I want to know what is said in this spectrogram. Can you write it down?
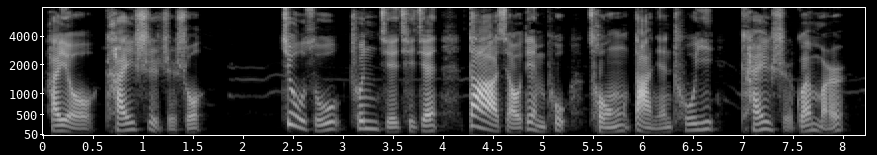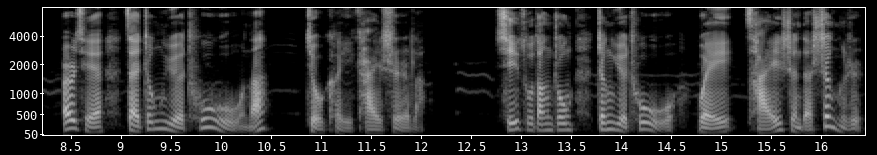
还有开市之说。旧俗春节期间，大小店铺从大年初一开始关门，而且在正月初五呢就可以开市了。习俗当中，正月初五为财神的圣日，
